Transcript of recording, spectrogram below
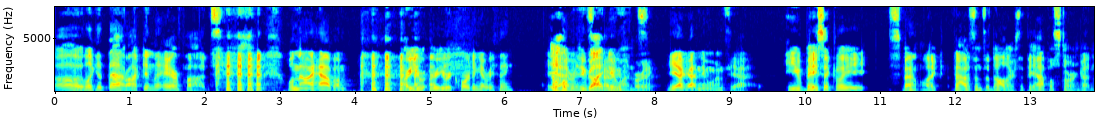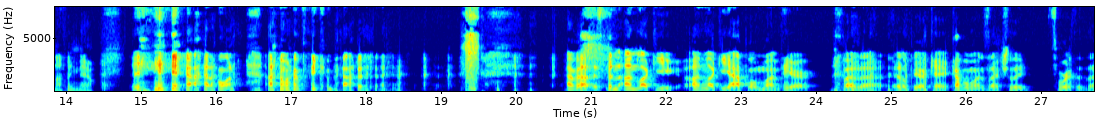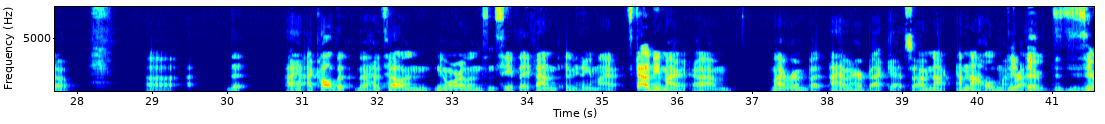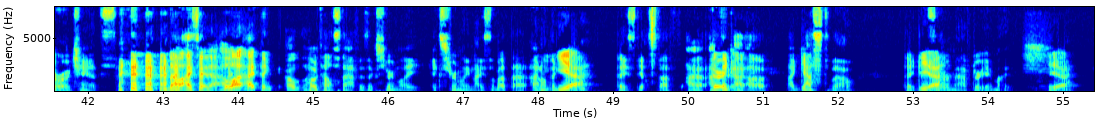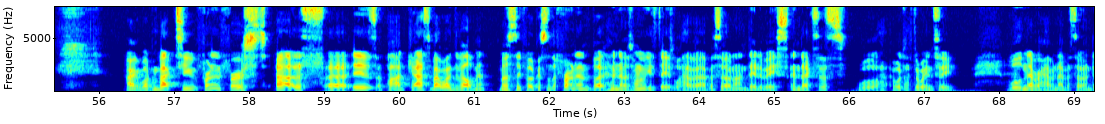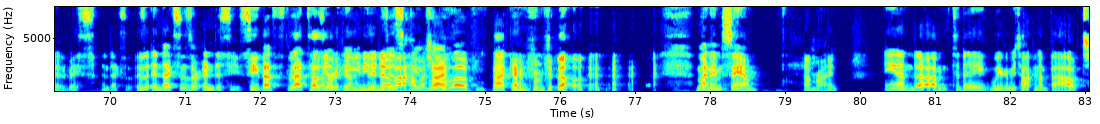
Oh, look at that! Rocking the AirPods. well, now I have them. are you are you recording everything? Yeah, Oh, everything's- you got new ones. recording. Yeah, I got new ones. Yeah. You basically spent like thousands of dollars at the Apple Store and got nothing new. yeah, I don't want. I don't want to think about it. I've had, it's been an unlucky, unlucky Apple month here, but uh, it'll be okay. A couple months actually. It's worth it though. Uh, the I, I called the, the hotel in New Orleans and see if they found anything in my. It's got to be my um my room, but I haven't heard back yet. So I'm not. I'm not holding my There- breath. There's zero chance. No, I say that a lot. I think a hotel staff is extremely, extremely nice about that. I don't think Yeah. they, steal stuff. I, I think a, a, a guest though, they get Yeah. the room after you might. Yeah. All right, welcome back to Front End First. Uh, this uh, is a podcast about web development, mostly focused on the front end, but who knows? One of these days we'll have an episode on database indexes. We'll ha- we'll just have to wait and see. We'll never have an episode on database indexes. Is it indexes or indices? See, that's that tells you Oh, everything God. you need to know about how much I on. love back end from development. My name's Sam. I'm Ryan. And um, today we're going to be talking about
